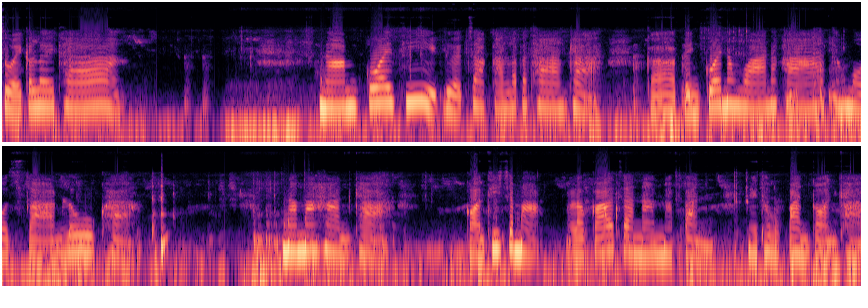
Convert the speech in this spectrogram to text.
สวยๆกันเลยค่ะ น้ำกล้วยที่เหลือจากการรับประทานค่ะ ก็เป็นกล้วยน้ำว้านะคะ ทั้งหมด 3 ลูกค่ะนำมาหั่นค่ะ ก่อนที่จะหมักเราก็จะนำมาปั่นในโถปั่นก่อนค่ะ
